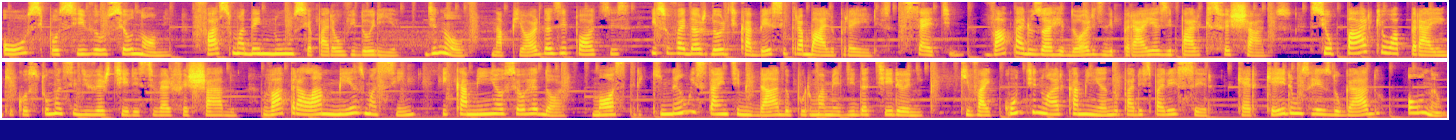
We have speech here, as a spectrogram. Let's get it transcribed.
ou, se possível, o seu nome. Faça uma denúncia para a ouvidoria. De novo, na pior das hipóteses, isso vai dar dor de cabeça e trabalho para eles. Sétimo, vá para os arredores de praias e parques fechados. Se o parque ou a praia em que costuma se divertir estiver fechado, vá para lá mesmo assim e caminhe ao seu redor. Mostre que não está intimidado por uma medida tirânica, que vai continuar caminhando para esparecer, quer queiram os reis do gado ou não.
